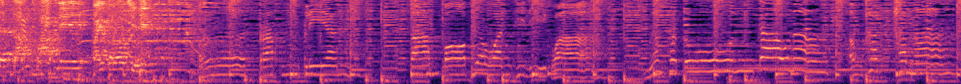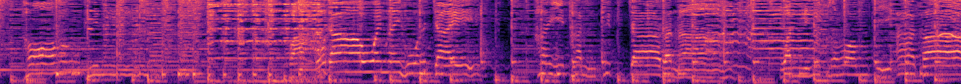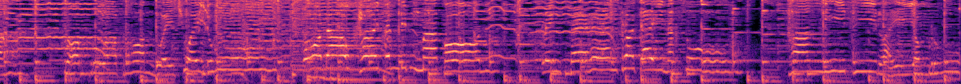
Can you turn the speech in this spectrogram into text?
จะจำความนี้ไปตลอดชีวิต เปิดปรับเปลี่ยนสามปอเพื่อวันที่ดีกว่า เมืองสตูลก้าวหน้า ต้องพัฒนาท้องถิ่นฝากโอดาวไว้ในหัวใจ ให้ท่านพิจารณาวันนี้พร้อมที่อาสา ร้อมรัวพร้อมด้วยช่วยดูโอดาวเคยเป็นดินมาก่อนเปล่งแสงเพราะใจนักสู้ ทางนี้ที่ไหลย่อมรู้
